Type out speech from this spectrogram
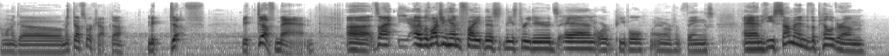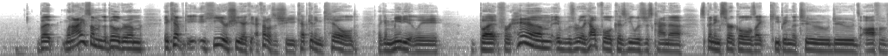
I want to go McDuff's Workshop. Duh. McDuff. McDuff man. Uh, so I, I was watching him fight this these three dudes and or people I don't know things, and he summoned the pilgrim. But when I summoned the pilgrim, it kept he or she I, I thought it was a she kept getting killed like immediately. But for him, it was really helpful because he was just kind of spinning circles, like keeping the two dudes off of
